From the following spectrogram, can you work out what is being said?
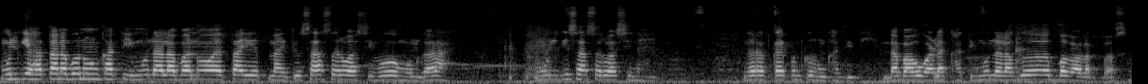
मुलगी हाताने बनवून खाती मुलाला बनवता येत नाही. तो सासरवासी हो मुलगा. मुलगी सासरवासी नाही. घरात काय पण करून खाती ती. डबा उघडला खाती. मुलाला गप बघावं लागतं असं.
